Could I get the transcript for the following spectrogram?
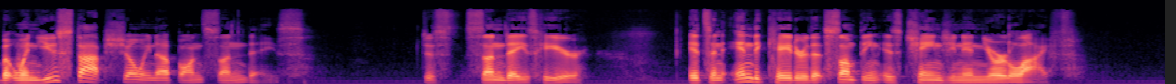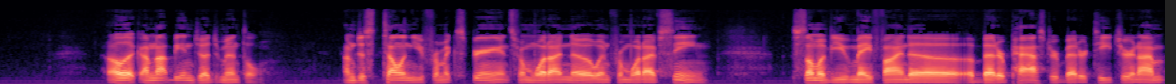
But when you stop showing up on Sundays, just Sundays here, it's an indicator that something is changing in your life. Oh, look, I'm not being judgmental. I'm just telling you from experience, from what I know and from what I've seen. Some of you may find a, a better pastor, better teacher, and I'm,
